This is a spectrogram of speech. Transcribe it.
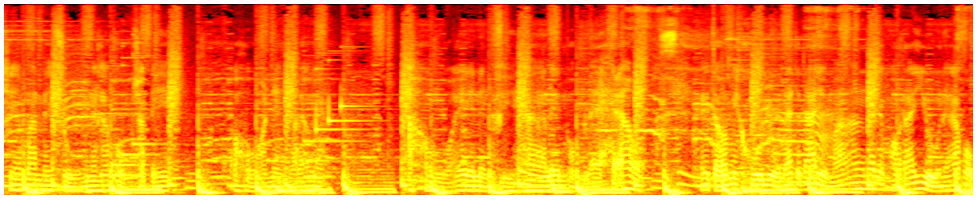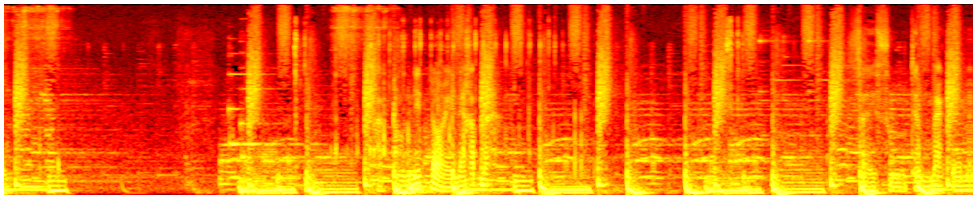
เชื่อมั่นในสูงนะครับผมช็อตนี้โอ้โหหนึ่งมาแล้วไงโอ้โหหนึ่งสี่ห้าเล่นผมแล้วแต่ว่ามีคูณอยู่น่าจะได้อยู่มั้งน่าจะพอได้อยู่นะครับผมขาดทุนนิดหน่อยนะครับนะใส่สูงเต็มแม็กเลยไหม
